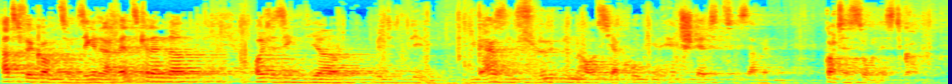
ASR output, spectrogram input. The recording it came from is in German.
Herzlich willkommen zum singenden Adventskalender. Heute singen wir mit den diversen Flöten aus Jakobien Hettstedt zusammen. Gottes Sohn ist kommen.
